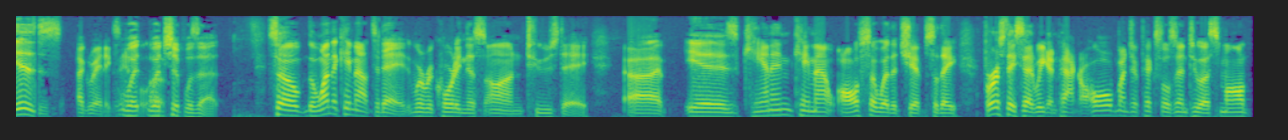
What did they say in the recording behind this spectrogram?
is a great example What what chip was that? so the one that came out today, we're recording this on Tuesday, uh, is Canon came out also with a chip. So they first they said we can pack a whole bunch of pixels into a small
